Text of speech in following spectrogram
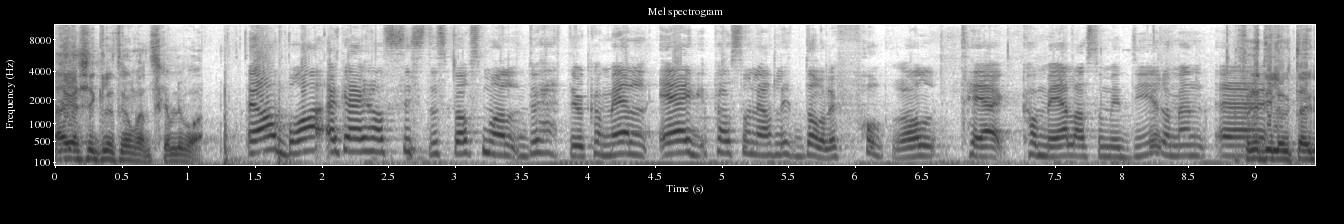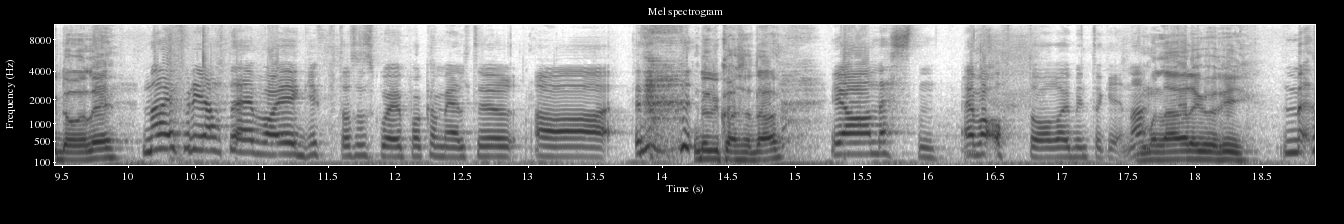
jeg har skikkelig tro på at det skal bli bra. Ja, bra. Ok, Jeg har siste spørsmål. Du heter jo Kamelen. Jeg personlig har et litt dårlig forhold til kameler som i dyret, men eh, Fordi de lukter dårlig? Nei, fordi at jeg var i Egypt, og så skulle jeg på kameltur. Og Ble du kastet av? ja, nesten. Jeg var åtte år og jeg begynte å grine. Du må lære deg å ri. Men,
